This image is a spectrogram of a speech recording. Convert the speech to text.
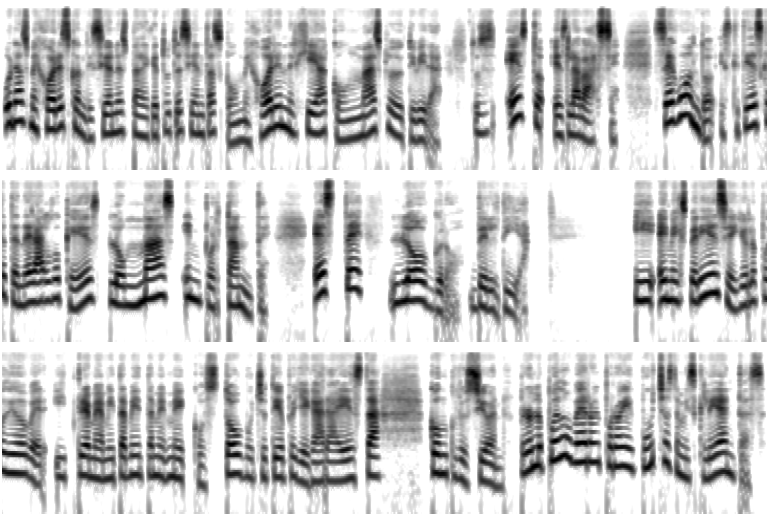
unas mejores condiciones para que tú te sientas con mejor energía, con más productividad. Entonces, esto es la base segundo es que tienes que tener algo que es lo más importante, este logro del día. Y en mi experiencia, yo lo he podido ver, y créeme, a mí también, también me costó mucho tiempo llegar a esta conclusión, pero lo puedo ver hoy por hoy en muchas de mis clientas.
